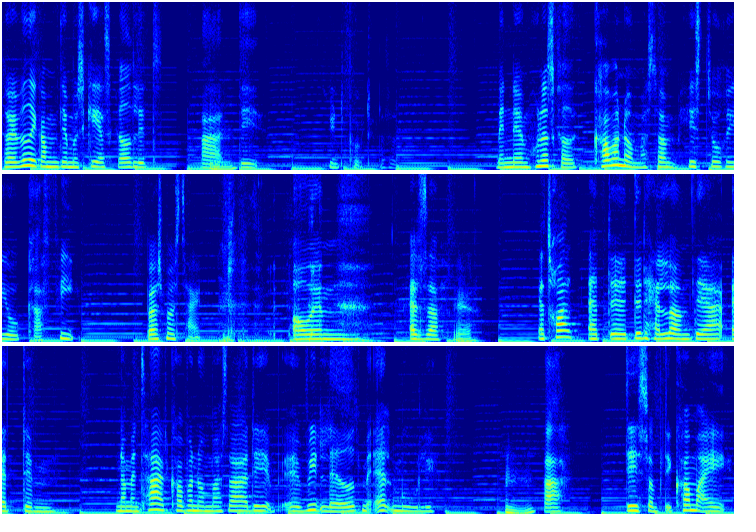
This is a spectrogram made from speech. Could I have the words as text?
Så jeg ved ikke, om det måske er skrevet lidt fra mm. det synspunkt. Eller sådan. Men øhm, hun har skrevet covernummer som historiografi. Spørgsmålstegn. og øhm, altså, Ja. jeg tror, at øh, det, det handler om, det er, at øhm, når man tager et covernummer, så er det øh, vildt lavet med alt muligt Mm-hmm. fra det, som det kommer af,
